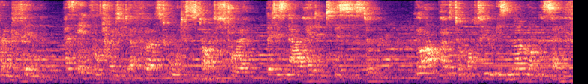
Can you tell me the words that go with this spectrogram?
friend Finn has infiltrated a First Order Star Destroyer that is now headed to this system. Your outpost of Batuu is no longer safe.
